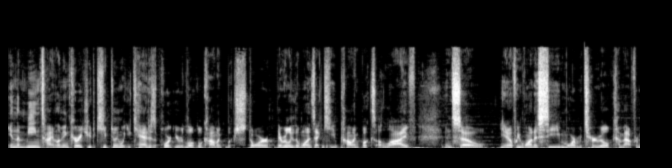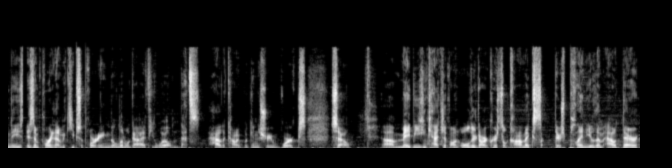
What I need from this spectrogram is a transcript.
In the meantime, let me encourage you to keep doing what you can to support your local comic book store. They're really the ones that keep comic books alive. And so, you know, if we want to see more material come out from these, it's important that we keep supporting the little guy, if you will. That's how the comic book industry works. So, uh, maybe you can catch up on older Dark Crystal comics. There's plenty of them out there.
